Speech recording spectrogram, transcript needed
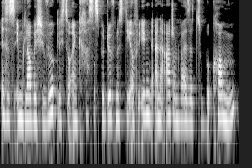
ist es ihm, glaube ich, wirklich so ein krasses Bedürfnis, die auf irgendeine Art und Weise zu bekommen.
